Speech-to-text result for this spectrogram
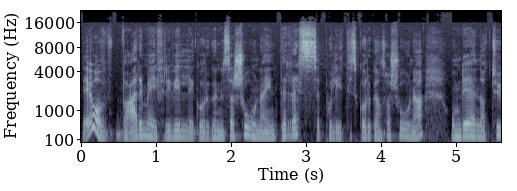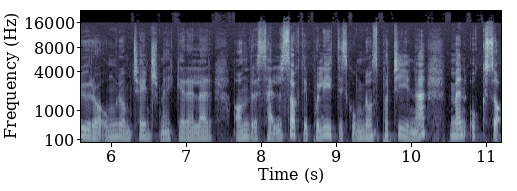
det er å være med i frivillige organisasjoner, interessepolitiske organisasjoner. Om det er Natur og Ungdom, Changemaker eller andre, selvsagt de politiske ungdomspartiene, men også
